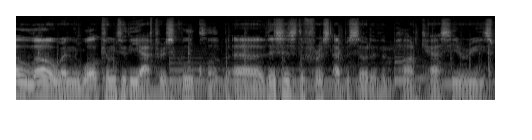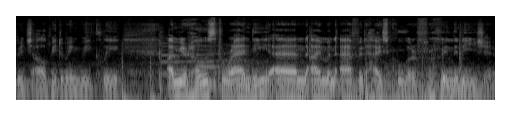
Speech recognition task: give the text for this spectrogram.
Hello and welcome to the After School Club. Uh, this is the first episode of the podcast series, which I'll be doing weekly. I'm your host, Randy, and I'm an avid high schooler from Indonesia.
